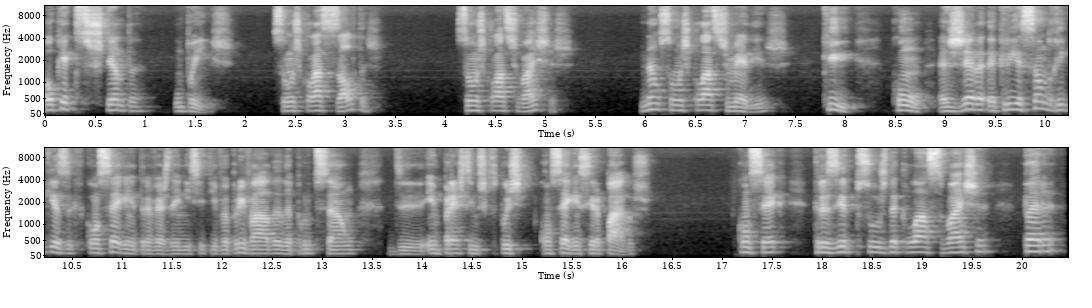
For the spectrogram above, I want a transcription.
Ou o que é que sustenta um país? São as classes altas? São as classes baixas? Não, são as classes médias que, com a, gera, a, criação de riqueza que conseguem através da iniciativa privada, da produção, de empréstimos que depois conseguem ser pagos, consegue trazer pessoas da classe baixa para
